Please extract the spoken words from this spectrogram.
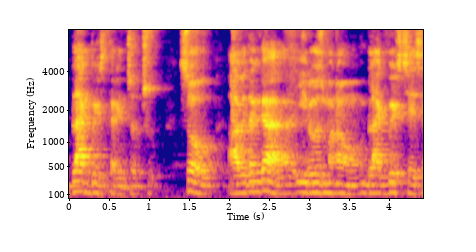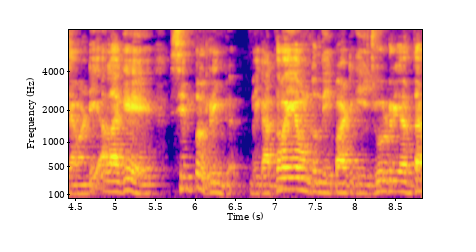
బ్లాక్ బీడ్స్ ధరించవచ్చు సో ఆ విధంగా ఈరోజు మనం బ్లాక్ బీడ్స్ చేసామండి అలాగే సింపుల్ రింగ్ మీకు అర్థమయ్యే ఉంటుంది ఈ పాటికి ఈ జ్యువెలరీ అంతా.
